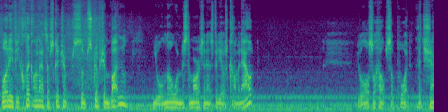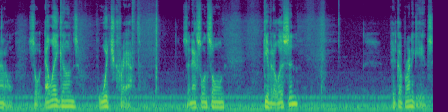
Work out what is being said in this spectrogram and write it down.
But if you click on that subscription subscription button, you will know when Mr. Morrison has videos coming out. You will also help support the channel. So LA Guns Witchcraft. It's an excellent song. Give it a listen. Pick up Renegades.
